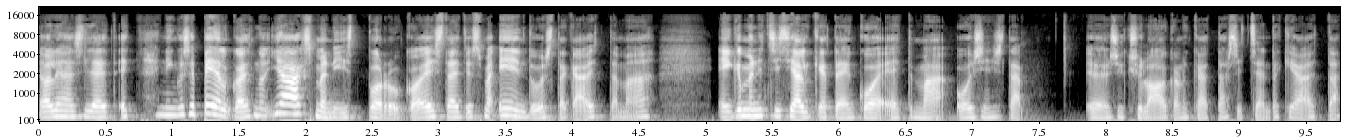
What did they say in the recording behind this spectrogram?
Ja olihan silleen, että, että niin kuin se pelko, että no jääks mä niistä porukoista, että jos mä en tuu sitä käyttämään. Enkä mä nyt siis jälkikäteen koe, että mä olisin sitä syksyllä alkanut käyttää sit sen takia, että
